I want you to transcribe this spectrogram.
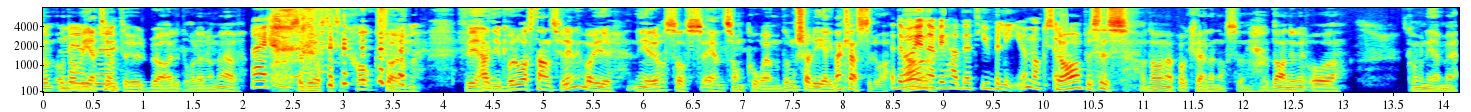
de, Och de Men, vet ju eh, inte hur bra eller dåliga de är. Nej. Så det är oftast en chock för dem. För vi hade ju Borås dansförening var ju nere hos oss, en sån KM. De körde egna klasser då. Det var ju när vi hade ett jubileum också. Ja, precis. Och de var med på kvällen också. Daniel och kom ner med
